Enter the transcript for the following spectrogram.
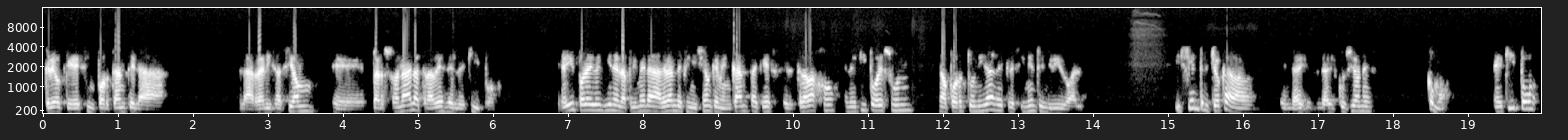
creo que es importante la, la realización eh, personal a través del equipo. Y ahí por ahí viene la primera gran definición que me encanta, que es el trabajo en equipo es una oportunidad de crecimiento individual. Y siempre chocaba en las discusiones, ¿cómo? Equipo,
